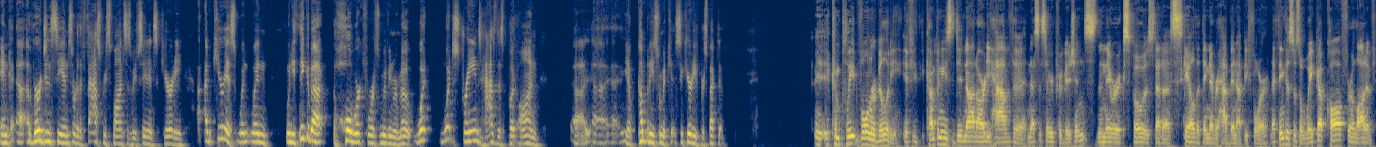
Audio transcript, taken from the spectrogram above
and uh, of urgency and sort of the fast responses we've seen in security. I'm curious when, when when you think about the whole workforce moving remote, what what strains has this put on uh, uh, you know companies from a security perspective? A complete vulnerability. If companies did not already have the necessary provisions, then they were exposed at a scale that they never have been at before. And I think this was a wake up call for a lot of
